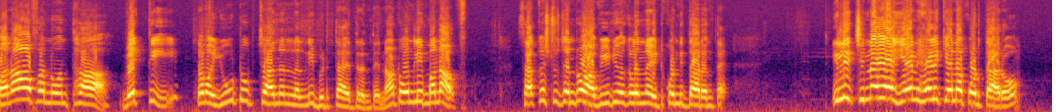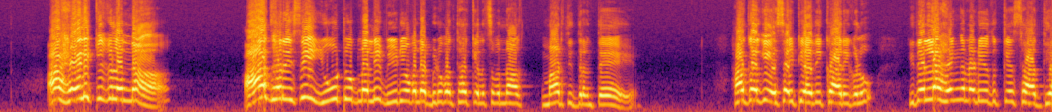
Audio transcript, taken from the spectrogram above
ಮನಾಫ್ ಅನ್ನುವಂತಹ ವ್ಯಕ್ತಿ ತಮ್ಮ ಯೂಟ್ಯೂಬ್ ಚಾನೆಲ್ನಲ್ಲಿ ಬಿಡ್ತಾ ಇದ್ರಂತೆ. ನಾಟ್ ಓನ್ಲಿ ಮನಾಫ್, ಸಾಕಷ್ಟು ಜನರು ಆ ವಿಡಿಯೋಗಳನ್ನ ಇಟ್ಕೊಂಡಿದ್ದಾರಂತೆ. ಇಲ್ಲಿ ಚಿನ್ನಯ್ಯ ಏನ್ ಹೇಳಿಕೆಯನ್ನ ಕೊಡ್ತಾರೋ, ಆ ಹೇಳಿಕೆಗಳನ್ನ ಆಧರಿಸಿ ಯೂಟ್ಯೂಬ್ನಲ್ಲಿ ವಿಡಿಯೋವನ್ನ ಬಿಡುವಂತಹ ಕೆಲಸವನ್ನ ಮಾಡ್ತಿದ್ರಂತೆ. ಹಾಗಾಗಿ ಎಸ್ ಐ ಟಿ ಅಧಿಕಾರಿಗಳು, ಇದೆಲ್ಲ ಹೆಂಗ ನಡೆಯೋದಕ್ಕೆ ಸಾಧ್ಯ?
